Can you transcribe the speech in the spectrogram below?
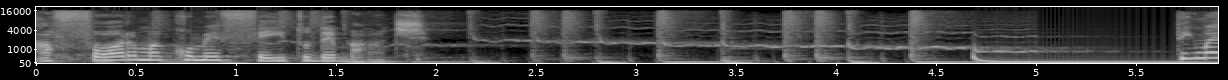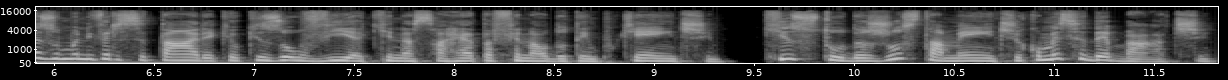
a forma como é feito o debate. Tem mais uma universitária que eu quis ouvir aqui nessa reta final do Tempo Quente, que estuda justamente como esse debate,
